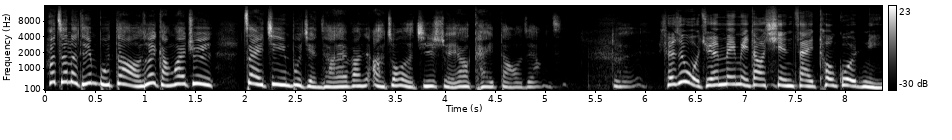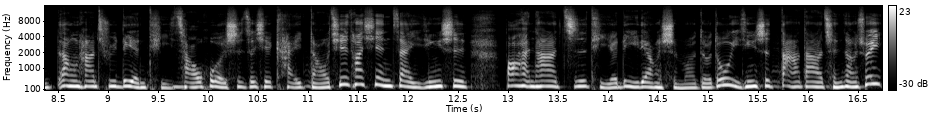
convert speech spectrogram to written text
她真的听不到，所以赶快去再进一步检查，才发现啊，中耳积水要开刀这样子。对，可是我觉得妹妹到现在，透过你让她去练体操，或者是这些开刀，其实她现在已经是包含她的肢体的力量什么的，都已经是大大的成长。所以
